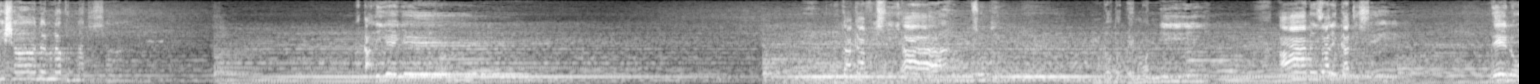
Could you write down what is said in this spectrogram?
Waishana na kunatisa Akaliyeye Ukakafisia mzuki Ndoto bemoni Amezale katise Meno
